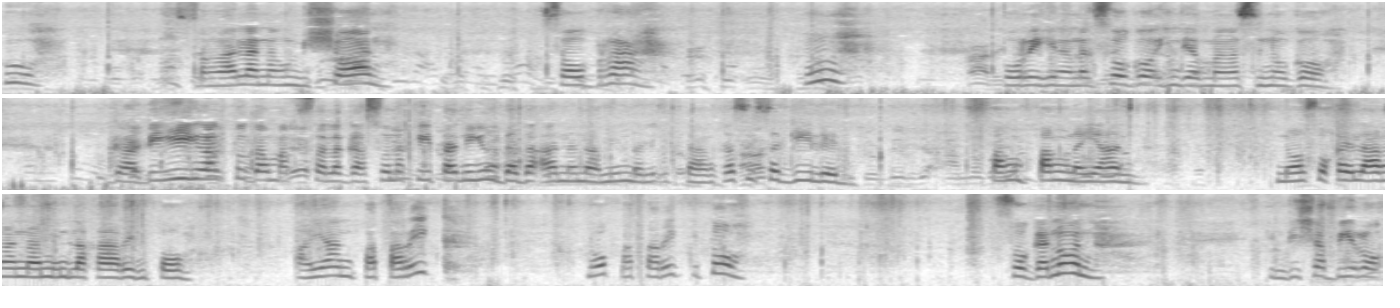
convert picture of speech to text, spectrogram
Whew. Sa ng misyon. Sobra. Hmm. Purihin ang nagsugo, hindi ang mga sinugo. Grabe, hingal to the max talaga. So nakita niyo yung dadaanan namin, maliit. Kasi sa gilid, pang-pang na yan. No, so kailangan namin lakarin to. Ayan, patarik. No, patarik ito. So ganun. Hindi siya biro.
